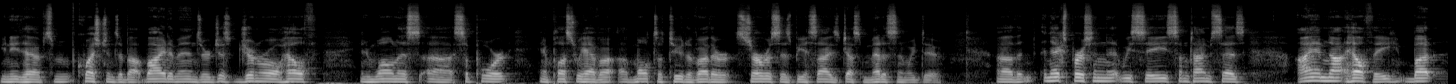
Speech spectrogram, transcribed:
you need to have some questions about vitamins or just general health and wellness uh, support. And plus, we have a, a, multitude of other services besides just medicine we do. Uh, the next person that we see sometimes says, I am not healthy, but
